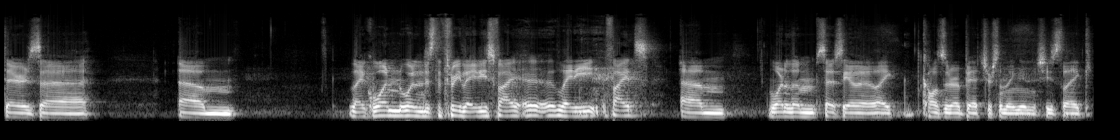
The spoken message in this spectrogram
there's uh um like one when it's the three ladies fight uh, lady fights um one of them says the other like calls her a bitch or something and she's like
